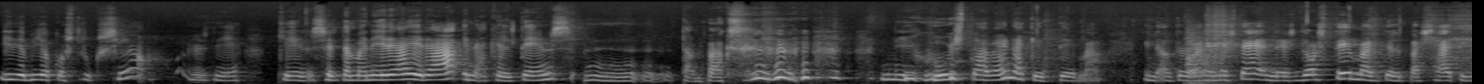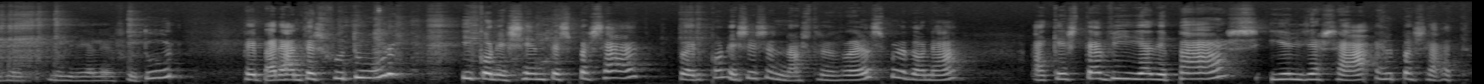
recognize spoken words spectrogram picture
i de bioconstrucció. És dir, que en certa manera era, en aquell temps, tampoc ningú estava en aquest tema. I nosaltres vam estar en els dos temes del passat i del, i del futur, preparant el futur i coneixent el passat per conèixer les nostres rels, per donar aquesta via de pas i enllaçar el passat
